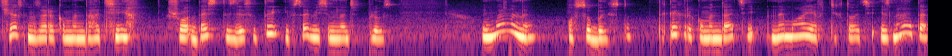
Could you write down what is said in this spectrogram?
чесно за рекомендації, що 10 з 10 і все 18 У мене особисто таких рекомендацій немає в Тіктоці. І знаєте,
